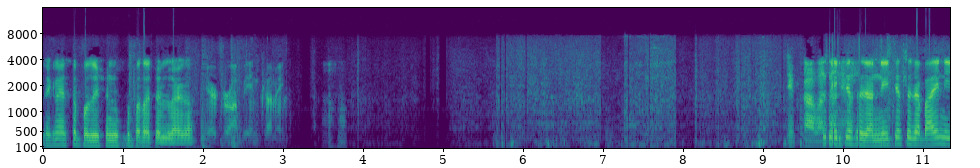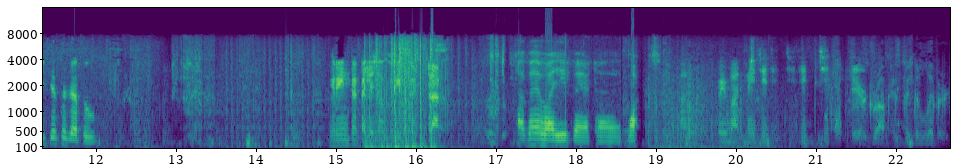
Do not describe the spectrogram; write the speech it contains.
लेकिन इसका पोजीशन उसको पता चल जाएगा। Airdrop incoming. जिप का आवाज़ नीचे से जा नीचे से जा भाई नीचे से जा तू। ग्रीन पे पहले जाओ ग्रीन पे। ट्रैप अबे वही बैठा है। कोई बात नहीं जी जी जी जी जी। Airdrop has been delivered.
